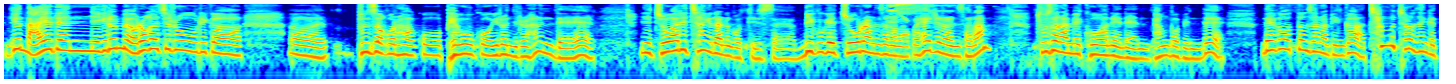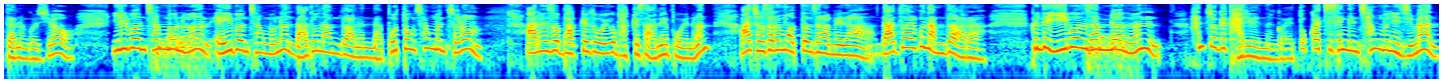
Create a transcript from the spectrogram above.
이게 나에 대한 얘기를 여러 가지로 우리가 어, 분석을 하고 배우고 이런 일을 하는데 이제 조아리 창이라는 것도 있어요. 미국의 조라는 사람하고 해리라는 사람 두 사람이 고안해낸 방법인데 내가 어떤 사람인가 창문처럼 생겼다는 거죠. 1번 창문은 A번 창문은 나도 남도 아는 나. 보통 창문처럼 안에서 밖에도 보이고 밖에서 안에 보이는 아 저 사람은 어떤 사람이나 나도 알고 남도 알아. 근데 2번 3면은 한쪽에 가려 있는 거예요. 똑같이 생긴 창문이지만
